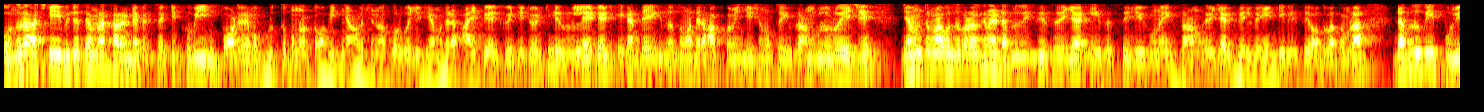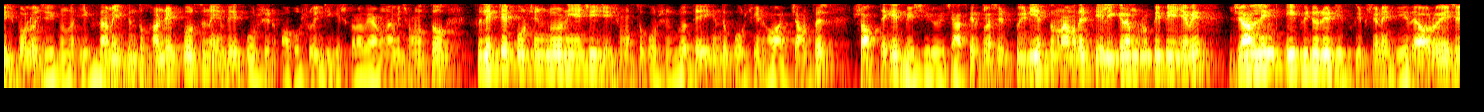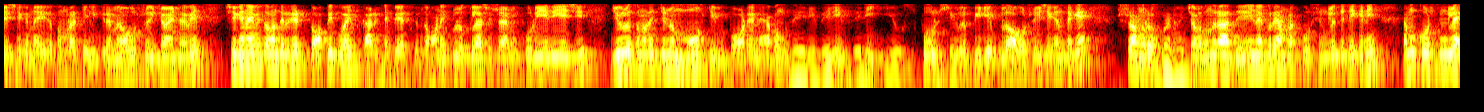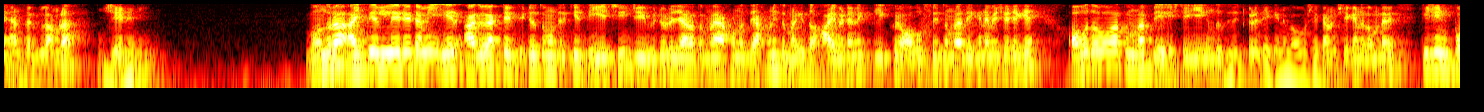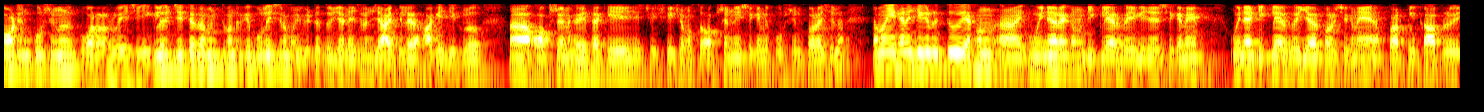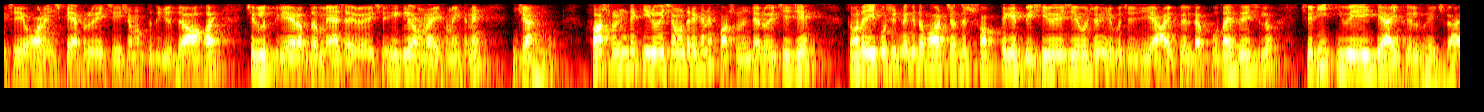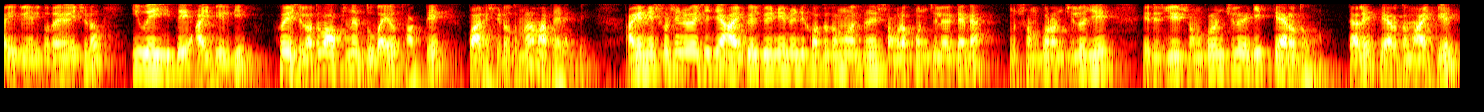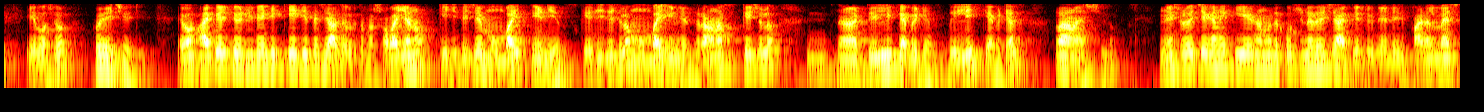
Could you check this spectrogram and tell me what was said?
বন্ধুরা, আজকে এই ভিডিওতে আমরা কারেন্ট অ্যাফেয়ার্সের একটি খুবই ইম্পর্টেন্ট এবং গুরুত্বপূর্ণ টপিক নিয়ে আলোচনা করব, যেটি আমাদের আইপিএল টোয়েন্টি টোয়েন্টি রিলেটেড এখান থেকে কিন্তু তোমাদের আপকামিং যে সমস্ত এক্সামগুলো রয়েছে, যেমন তোমরা বলতে পারো এখানে ডাব্লিউবিসিএস হয়ে যাক এসএসসি যে কোনো এক্সাম হয়ে যাক রেলওয়ে এনটিপিসি অথবা তোমরা ডাব্লিউবি পুলিশ বলো, যে কোনো এক্সামেই কিন্তু হান্ড্রেড পার্সেন্ট এদের কোশ্চেন অবশ্যই জিজ্ঞেস করা হবে। এবং আমি সমস্ত সিলেক্টেড কোশ্চেনগুলো নিয়েছি, যে সমস্ত কোশ্চেনগুলোতেই কিন্তু কোশ্চেন হওয়ার চান্সেস সব থেকে বেশি রয়েছে। আজকের ক্লাসের পিডিএফ তোমরা আমাদের টেলিগ্রাম গ্রুপে পেয়ে যাবে, যার লিঙ্ক এই ভিডিওর ডিসক্রিপশনে দিয়ে দেওয়া রয়েছে। সেখানে তোমরা টেলিগ্রামে অবশ্যই জয়েন্ট হবে। সেখানে আমি তোমাদেরকে টপিক ওয়াইজ কারেন্ট অ্যাফেয়ার্স কিন্তু অনেকগুলো ক্লাস এসে আমি করিয়ে দিয়েছি, যেগুলো তোমাদের জন্য মোস্ট ইম্পর্টেন্ট এবং ভেরি ভেরি ভেরি ইউজফুল সেগুলো পিডিএফগুলো অবশ্যই সেখান থেকে সংগ্রহ করে নেবে। চলো বন্ধুরা দেরি না করে আমরা কোশ্চেনগুলোকে দেখে নিই এবং কোশ্চেনগুলোর অ্যান্সারগুলো আমরা জেনে নিই। বন্ধুরা আইপিএল রিলেটেড আমি এর আগেও একটা ভিডিও তোমাদেরকে দিয়েছি। যে ভিডিওটা যারা তোমরা এখনও দেখোনি, তোমরা কিন্তু আই বাটনে ক্লিক করে অবশ্যই তোমরা দেখে নেবে সেটাকে। অবতবা তোমরা প্লে লিস্টে গিয়ে কিন্তু ভিজিট করে দেখে নেবে অবশ্যই। কারণ সেখানে তোমাদের কিছু ইম্পর্টেন্ট কোশ্চেন করা রয়েছে। এগুলো যেটা আমি তোমাদেরকে বলেছিলাম, ওই ভিডিওতেও জানিয়েছিলাম যে আইপিএলের আগে যেগুলো অপশন হয়ে থাকে সেই সমস্ত অপশন সেখানে কোশ্চেন করা ছিল। এবং এখানে যেহেতু এখন উইনার এখন ডিক্লেয়ার হয়ে গেছে, সেখানে উইনার ডিক্লেয়ার হয়ে যাওয়ার পর সেখানে পার্পল কাপ রয়েছে অরেঞ্জ ক্যাপ রয়েছে, এই সমস্ত কিছু দেওয়া হয়। সেগুলো প্লেয়ার অফ দ্য ম্যাচ রয়েছে, এগুলো আমরা এখন এখানে জানব। ফার্স্ট কোশ্চেনটা কী রয়েছে আমাদের এখানে? ফার্স্ট কোশ্চেনটা রয়েছে যে, তোমাদের এই কোশ্চেনটা কিন্তু হওয়ার চান্সেস সব থেকে বেশি রয়েছে এবছর এবছর যে আইপিএলটা কোথায় হয়েছিল? সেটি ইউএইতে আইপিএল হয়েছিল। আইপিএল কোথায় হয়েছিল? ইউএইতে আইপিএলটি হয়েছিল, অথবা অপশানে দুবাইও থাকতে পারে, সেটাও তোমরা মাথায় রাখবে। আগে নেক্সট কোশ্চেন রয়েছে যে আইপিএল টোয়েন্টি টোয়েন্টি কততম এখানে সংরক্ষণ ছিল এটা না? সংকরণ ছিল যে, এটি যে সংকরণ ছিল, এটি তেরোতম। তাহলে তেরোতম আইপিএল এবছর হয়েছে এটি। এবং আইপিএল টোয়েন্টি টোয়েন্টি কে জিতেছে আশা করি তোমরা সবাই জানো, কে জিতেছে মুম্বাই ইন্ডিয়ান্স। কে জিতেছিল মুম্বাই ইন্ডিয়ান্স। রানার্স কে ছিল Delhi Capitals Delhi Capitals runners ছিল। নেক্সট রয়েছে এখানে কি? এখানে আমাদের কোশ্চেনে রয়েছে IPL twenty twenty final match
